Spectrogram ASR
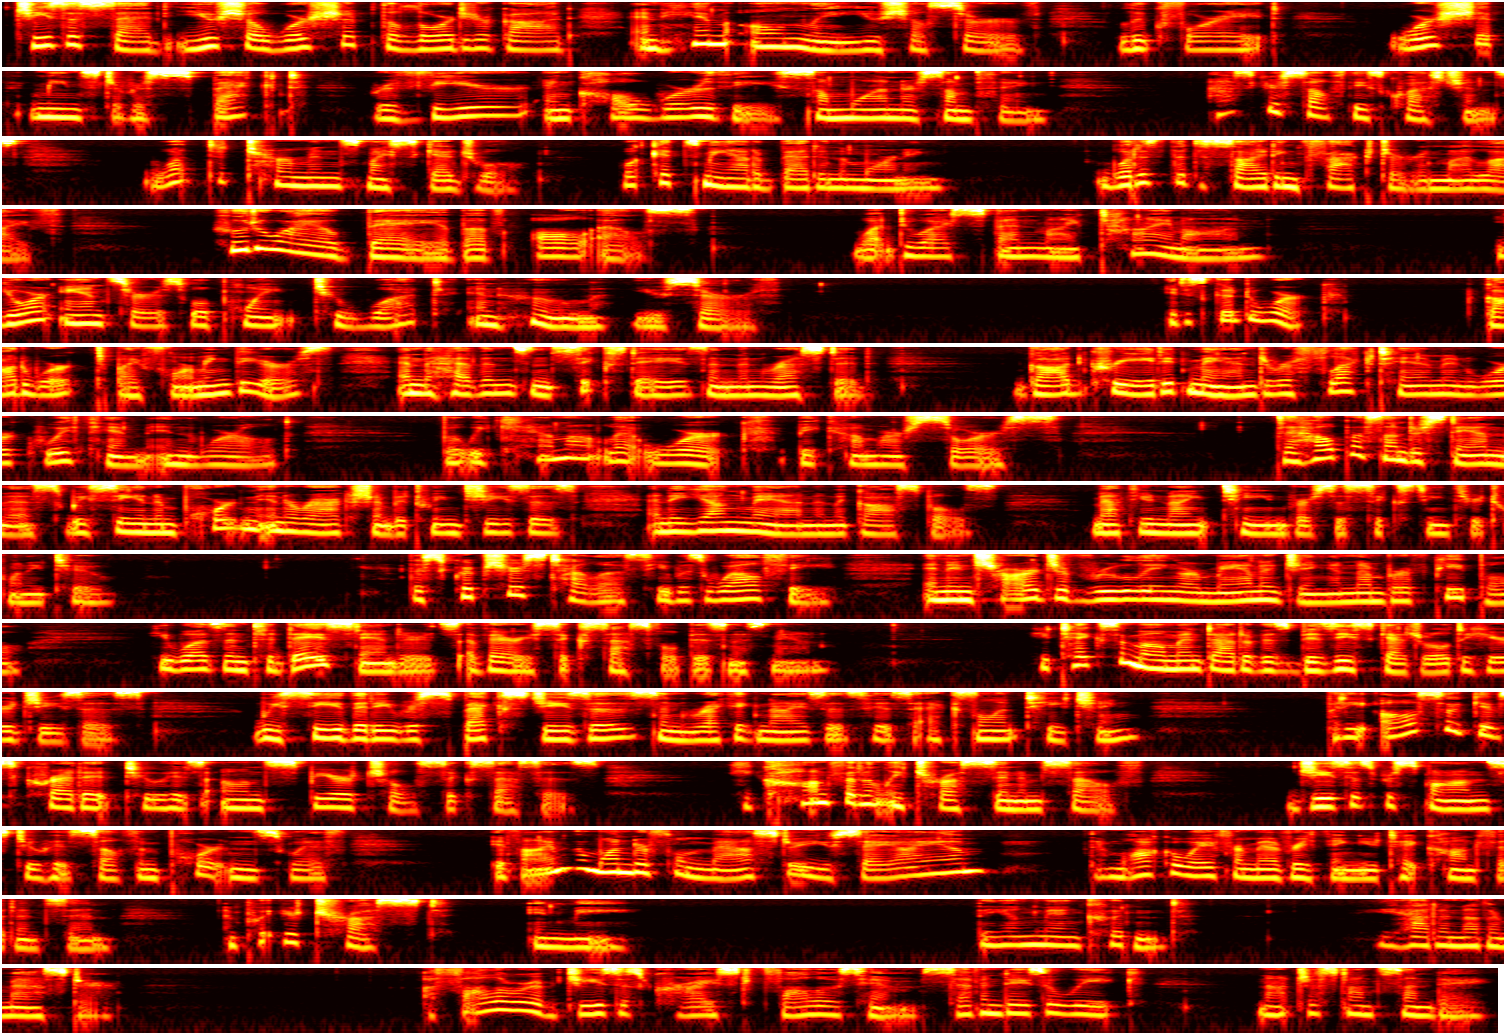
Jesus said, You shall worship the Lord your God, and him only you shall serve. Luke 4 8. Worship means to respect, revere, and call worthy someone or something. Ask yourself these questions What determines my schedule? What gets me out of bed in the morning? What is the deciding factor in my life? Who do I obey above all else? What do I spend my time on? Your answers will point to what and whom you serve. It is good to work. God worked by forming the earth and the heavens in six days and then rested. God created man to reflect him and work with him in the world. But we cannot let work become our source. To help us understand this, we see an important interaction between Jesus and a young man in the Gospels, Matthew 19, verses 16 through 22. The scriptures tell us he was wealthy and in charge of ruling or managing a number of people. He was, in today's standards, a very successful businessman. He takes a moment out of his busy schedule to hear Jesus. We see that he respects Jesus and recognizes his excellent teaching, but he also gives credit to his own spiritual successes. He confidently trusts in himself. Jesus responds to his self importance with, If I'm the wonderful master you say I am, then walk away from everything you take confidence in and put your trust in me. The young man couldn't. He had another master. A follower of Jesus Christ follows him seven days a week, not just on Sunday.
